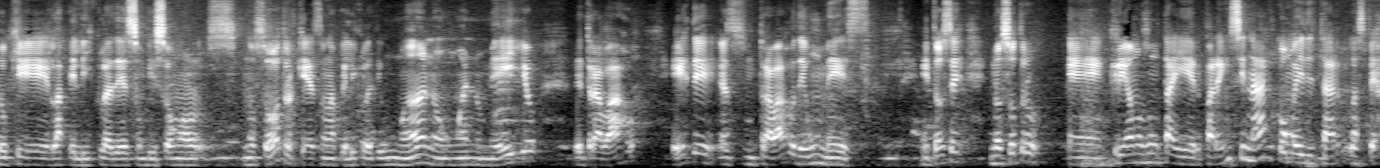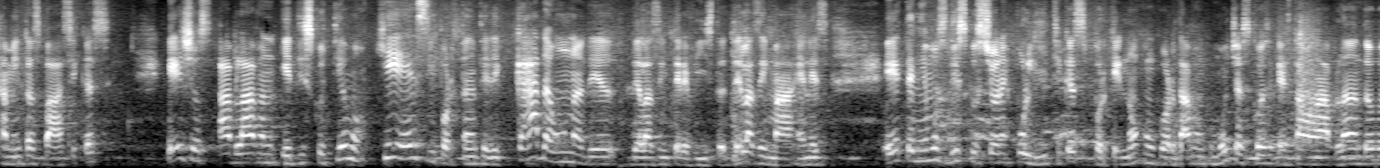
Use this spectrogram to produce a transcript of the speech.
do que a película de Zumbi Somos Nosotros, que é uma película de um ano, um ano e meio de trabalho. Este é um trabalho de um mês. Então, nós eh, criamos um taller para ensinar como editar as ferramentas básicas. Eles falavam e discutiam o que é importante de cada uma de, de entrevistas, de las imágenes, e tínhamos discussões políticas porque não concordavam com muitas coisas que estavam falando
